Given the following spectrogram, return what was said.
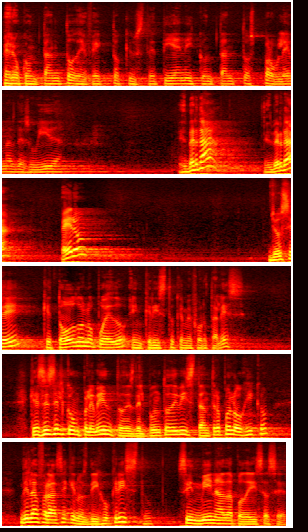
Pero con tanto defecto que usted tiene y con tantos problemas de su vida. Es verdad, es verdad. Pero yo sé que todo lo puedo en Cristo que me fortalece que ese es el complemento desde el punto de vista antropológico de la frase que nos dijo Cristo, sin mí nada podéis hacer.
